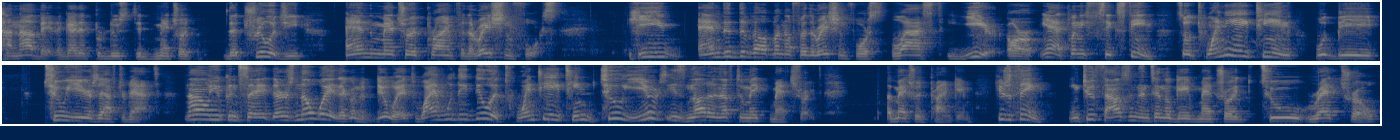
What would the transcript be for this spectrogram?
Tanabe, the guy that produced the Metroid the trilogy and Metroid Prime Federation Force he ended development of Federation Force last year, or yeah, 2016. So 2018 would be two years after that. Now you can say there's no way they're going to do it. Why would they do it? 2018, two years is not enough to make Metroid, a Metroid Prime game. Here's the thing. In 2000, Nintendo gave Metroid to Retro,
